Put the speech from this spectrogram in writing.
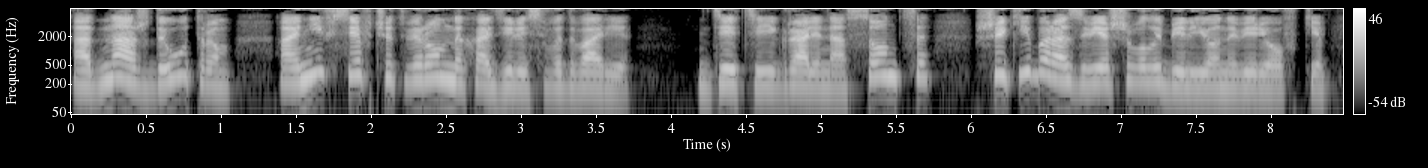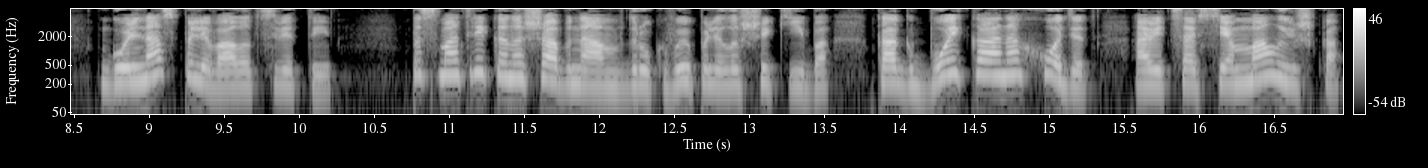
Однажды утром они все вчетвером находились во дворе. Дети играли на солнце, Шикиба развешивала белье на веревке, Гульнас поливала цветы. «Посмотри-ка на Шабнам!» — вдруг выпалила Шикиба. «Как бойко она ходит, а ведь совсем малышка!»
